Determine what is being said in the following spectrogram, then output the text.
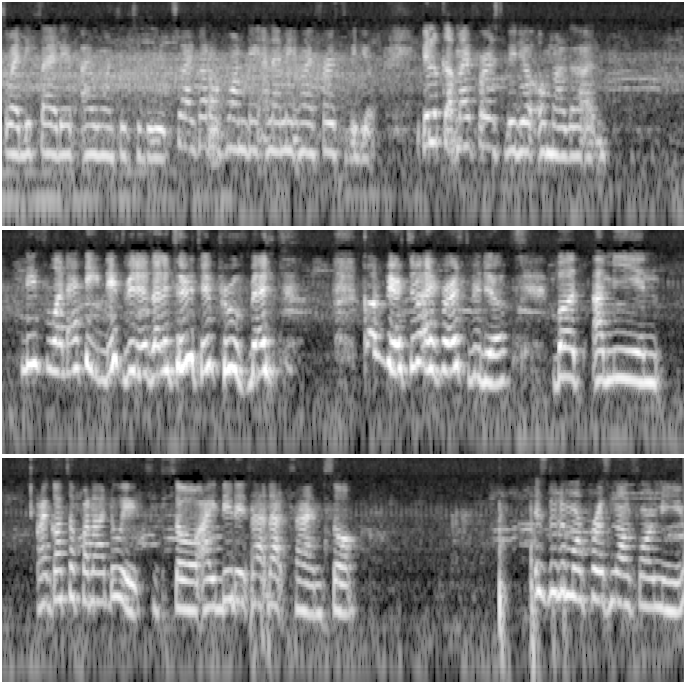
So i decided i wanted to do it. So i got up one day and i made my first video. If you look at my first video oh my god. This one i think this video is a little bit improvement compared to my first video. But i mean i got up and i do it. So i did it at that time. So it's a little more personal for me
